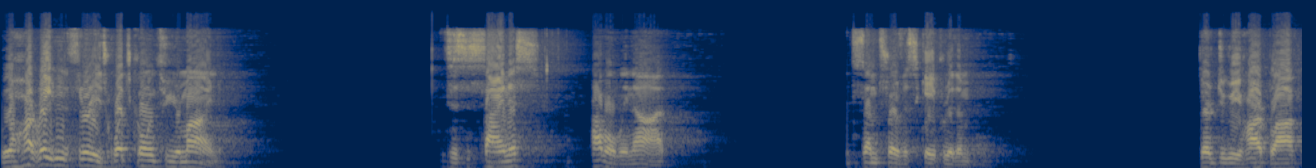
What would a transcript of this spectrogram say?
with a heart rate in the 30s, what's going through your mind? Is this a sinus? Probably not. It's some sort of escape rhythm. Third degree heart block.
